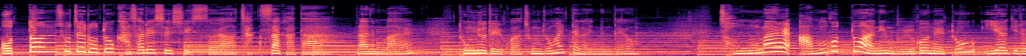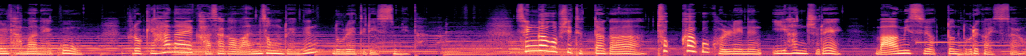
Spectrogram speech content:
어떤 소재로도 가사를 쓸 수 있어야 작사가다 라는 말 동료들과 종종 할 때가 있는데요. 정말 아무것도 아닌 물건에도 이야기를 담아내고 그렇게 하나의 가사가 완성되는 노래들이 있습니다. 생각 없이 듣다가 툭 하고 걸리는 이 한 줄에 마음이 쓰였던 노래가 있어요.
